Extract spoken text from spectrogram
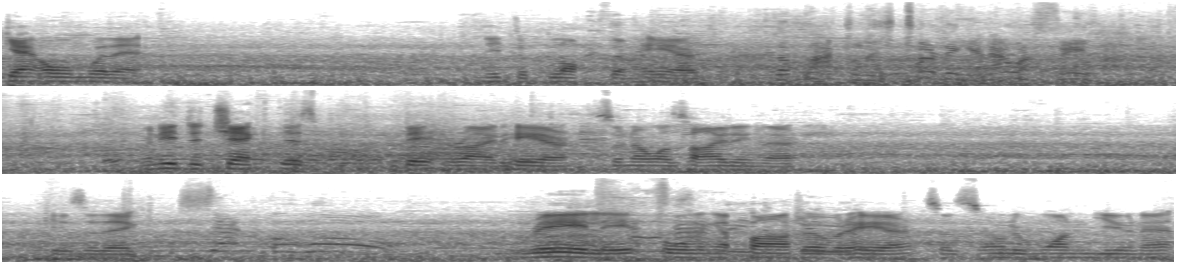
Get on with it. Need to block them here. The battle is turning in our favor. We need to check this bit right here, so no one's hiding there. War. really falling apart over here, so it's only one unit.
